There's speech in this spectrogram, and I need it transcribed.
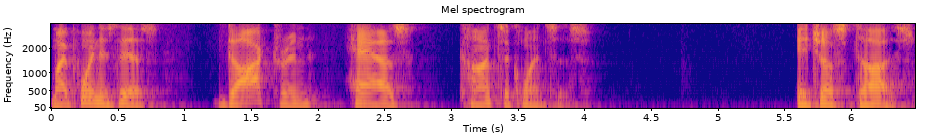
My point is this doctrine has consequences. It just does.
